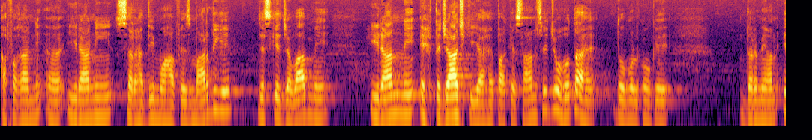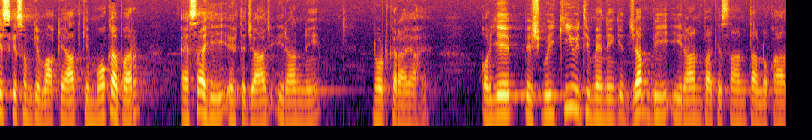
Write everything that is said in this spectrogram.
افغانی ایرانی سرحدی محافظ مار دیے، جس کے جواب میں ایران نے احتجاج کیا ہے پاکستان سے، جو ہوتا ہے دو ملکوں کے درمیان اس قسم کے واقعات کے موقع پر ایسا ہی احتجاج ایران نے نوٹ کرایا ہے۔ اور یہ پیشگوئی کی ہوئی تھی میں نے کہ جب بھی ایران پاکستان تعلقات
